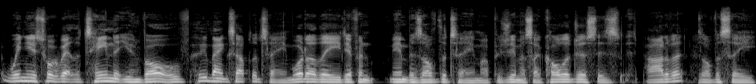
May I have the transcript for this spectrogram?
When you talk about the team that you involve, who makes up the team? What are the different members of the team? I presume a psychologist is, is part of it. There's obviously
